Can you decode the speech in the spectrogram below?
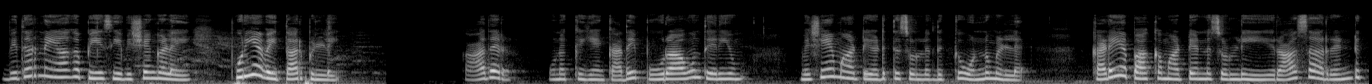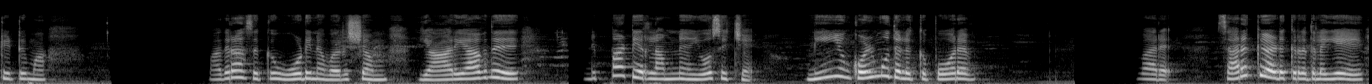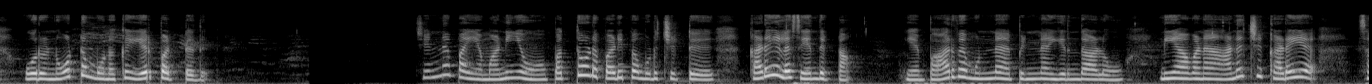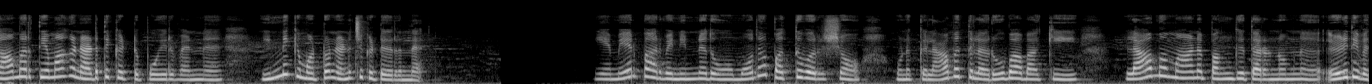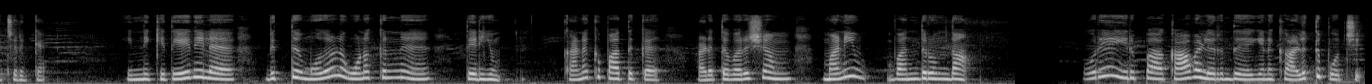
விதர்ணையாக பேசிய விஷயங்களை புரிய வைத்தார் பிள்ளை. காதர் உனக்கு என் கதை பூராவும் தெரியும். விஷயமாட்டு எடுத்து சொல்லதுக்கு ஒன்றுமில்லை கடையை பார்க்க மாட்டேன்னு சொல்லி ராசா ரெண்டு கெட்டு மா மதராஸுக்கு ஓடின வருஷம் யாரையாவது நிப்பாட்டிடலாம்னு யோசிச்சேன். நீயும் கொள்முதலுக்கு போற வர. சரக்கு எடுக்கிறதுலையே ஒரு நோட்டம் உனக்கு ஏற்பட்டது. சின்ன பையன் மணியும் பத்தோட படிப்பை முடிச்சிட்டு கடையில் சேர்ந்துட்டான். என் பார்வை முன்ன பின்ன இருந்தாலும் நீ அவனை அணைச்சி கடையை சாமர்த்தியமாக நடத்திக்கிட்டு போயிடுவேன்னு இன்னைக்கு மட்டும் நினச்சிக்கிட்டு இருந்தேன். என் மேற்பார்வை நின்னதும் மொதல் பத்து வருஷம் உனக்கு லாபத்தில் ரூபா பாக்கி லாபமான பங்கு தரணும்னு எழுதி வச்சிருக்கேன். இன்னைக்கு தேதியில் விற்று முதல்ல உனக்குன்னு தெரியும். கணக்கு பார்த்துக்க அடுத்த வருஷம் மணி வந்துரும் தான் ஒரே இருப்பா காவல் இருந்து எனக்கு அழுத்து போச்சு.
